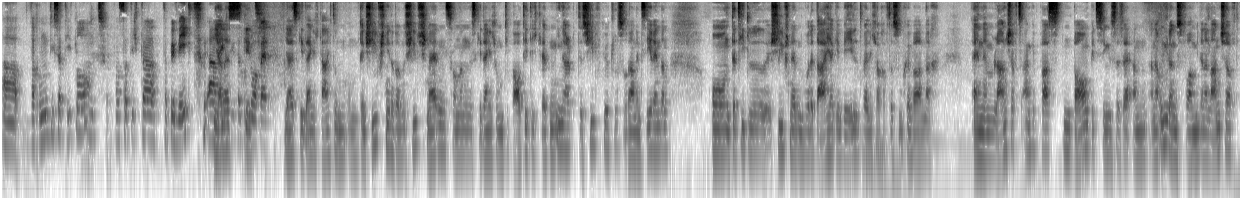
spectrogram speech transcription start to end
Äh, warum dieser Titel und was hat dich da, da bewegt äh, ja, in dieser Diplomarbeit? Geht, ja, es geht eigentlich gar nicht um, um den Schilfschnitt oder um das Schilfschneiden, sondern es geht eigentlich um die Bautätigkeiten innerhalb des Schilfgürtels oder an den Seerändern. Und der Titel Schilfschneiden wurde daher gewählt, weil ich auch auf der Suche war nach einem landschaftsangepassten Baum beziehungsweise an einer Umgangsform mit einer Landschaft,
